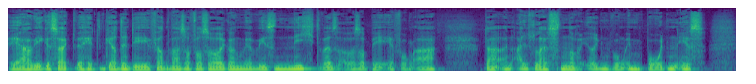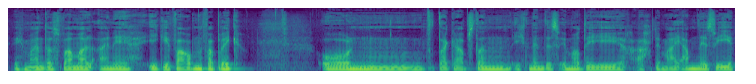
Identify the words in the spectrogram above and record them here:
Ja, wie gesagt, wir hätten gerne die Fernwasserversorgung. Wir wissen nicht, was außer PFOA da an Altlasten noch irgendwo im Boden ist. Ich meine, das war mal eine IG Farbenfabrik. Und da gab's dann, ich nenne das immer die 8. Mai-Amnesie.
